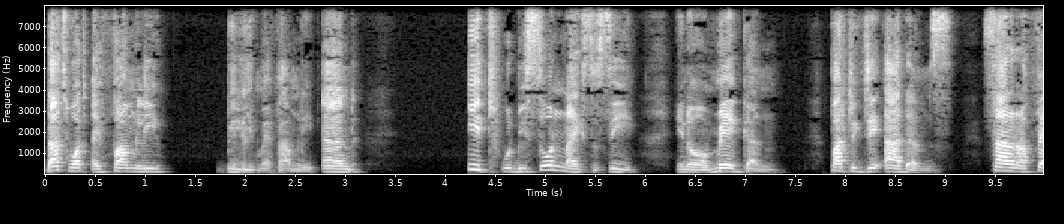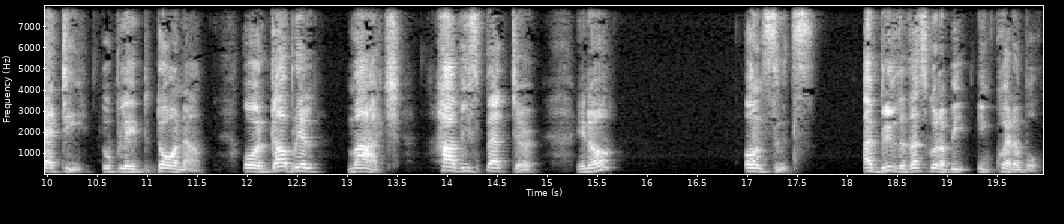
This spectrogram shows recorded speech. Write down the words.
That's what I firmly believe, my family. And it would be so nice to see, you know, Meghan, Patrick J. Adams, Sarah Rafferty, who played Donna, or Gabriel Macht, Harvey Specter, you know, on suits. I believe that that's going to be incredible.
